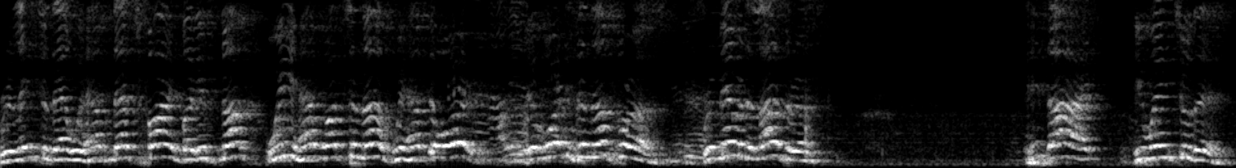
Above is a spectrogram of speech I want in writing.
relate to that, we have that's fine. But if not, we have what's enough. We have the word. The word is enough for us. Remember the Lazarus. He died. He went to the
